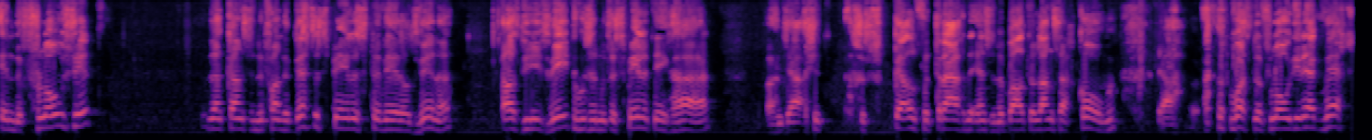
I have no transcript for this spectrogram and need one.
in de flow zit, dan kan ze van de beste spelers ter wereld winnen. Als die niet weten hoe ze moeten spelen tegen haar. Want ja, als je het spel vertraagde en ze de bal te lang zag komen, ja, was de flow direct weg.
